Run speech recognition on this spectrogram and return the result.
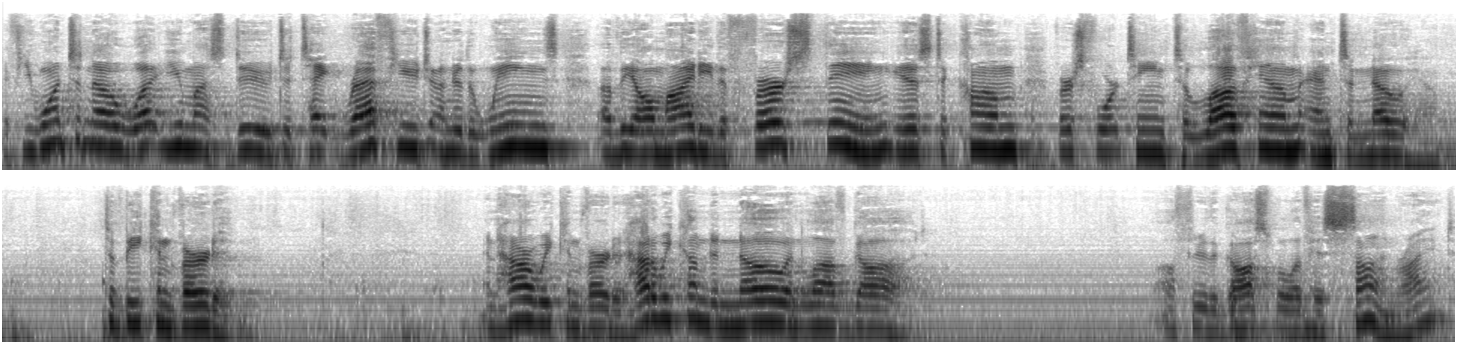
If you want to know what you must do to take refuge under the wings of the Almighty, the first thing is to come, verse 14, to love Him and to know Him, to be converted. And how are we converted? How do we come to know and love God? Well, through the gospel of his Son, right?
